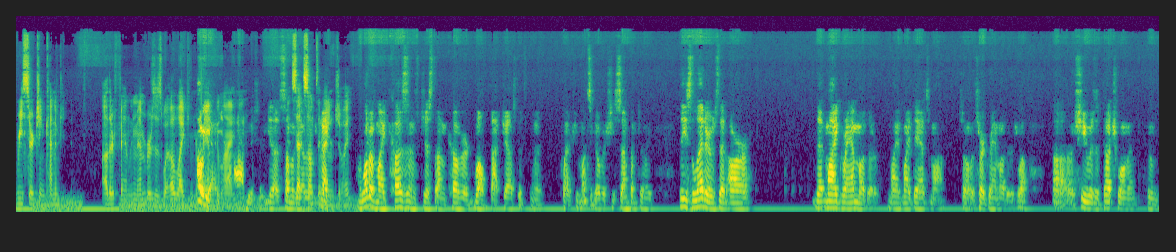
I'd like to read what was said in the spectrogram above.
researching kind of other family members as well, like in your oh yeah, yeah, obviously, yeah. Some Is of that something In you enjoy? one of my cousins just uncovered well not just it's been a, quite a few months ago but she sent them to me these letters that are that my grandmother, my my dad's mom, so it was her grandmother as well. Uh, she was a Dutch woman who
